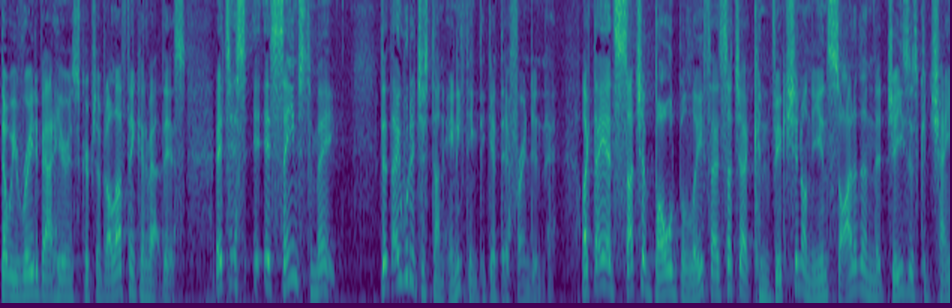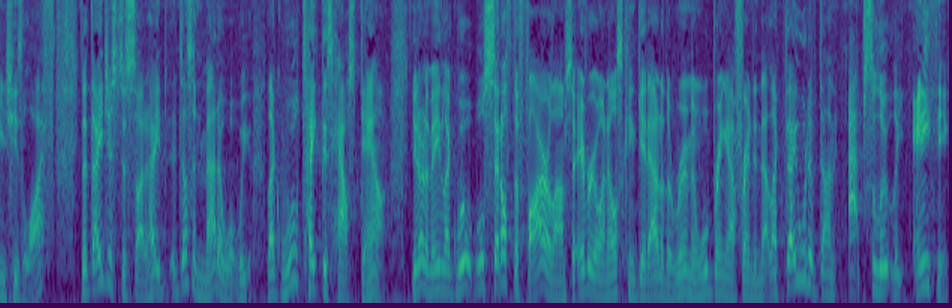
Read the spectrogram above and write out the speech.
that we read about here in Scripture. But I love thinking about this. It just, it, it seems to me that they would have just done anything to get their friend in there. Like they had such a bold belief, they had such a conviction on the inside of them that Jesus could change his life that they just decided, hey, it doesn't matter what we like, we'll take this house down. You know what I mean? Like we'll we'll set off the fire alarm so everyone else can get out of the room and we'll bring our friend in that. Like they would have done absolutely anything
